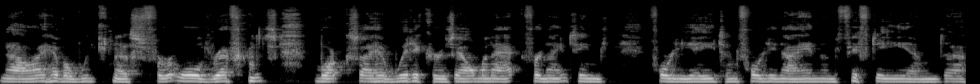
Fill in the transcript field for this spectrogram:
now. I have a weakness for old reference books. I have Whitaker's Almanac for 1948 and 49 and 50 and uh,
